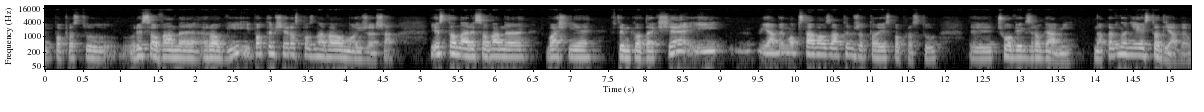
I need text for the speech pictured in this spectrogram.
y, po prostu rysowane rogi i potem się rozpoznawało Mojżesza. Jest to narysowane właśnie w tym kodeksie i ja bym obstawał za tym, że to jest po prostu człowiek z rogami. Na pewno nie jest to diabeł.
